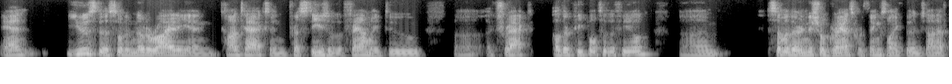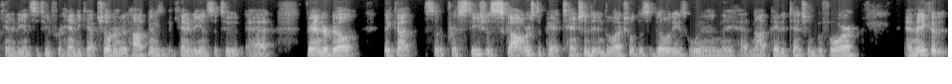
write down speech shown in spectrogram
and used the sort of notoriety and contacts and prestige of the family to uh, attract other people to the field. Um, some of their initial grants were things like the John F. Kennedy Institute for Handicapped Children at Hopkins, and the Kennedy Institute at Vanderbilt. They got sort of prestigious scholars to pay attention to intellectual disabilities when they had not paid attention before. And they could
